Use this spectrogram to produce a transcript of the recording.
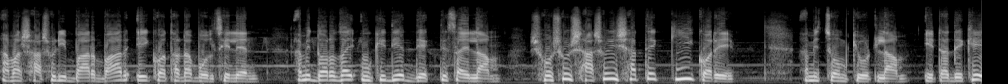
আমার শাশুড়ি বারবার এই কথাটা বলছিলেন। আমি দরজায় উঁকি দিয়ে দেখতে চাইলাম, শ্বশুর শাশুড়ির সাথে কি করে? আমি চমকে উঠলাম, এটা দেখে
